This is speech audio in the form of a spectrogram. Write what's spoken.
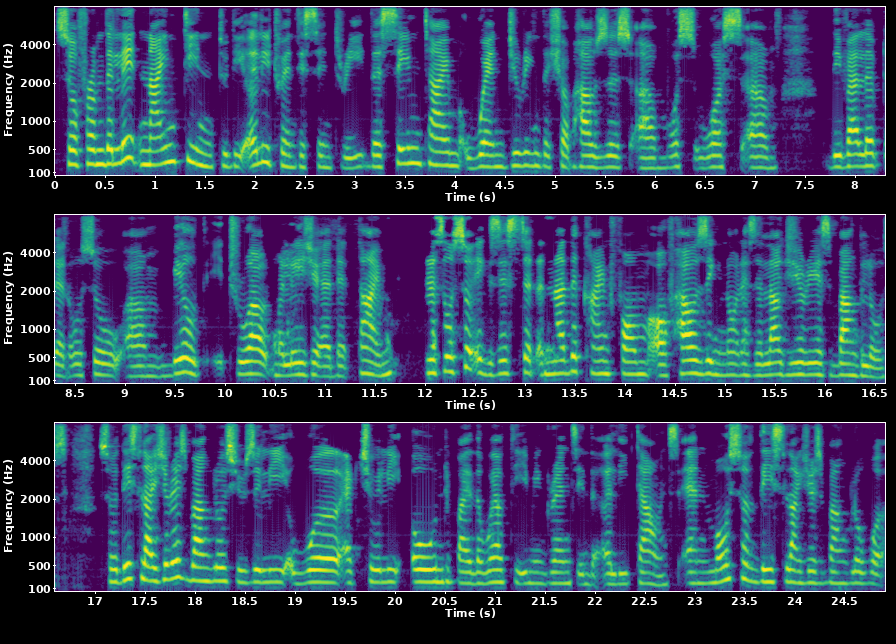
So from the late 19th to the early 20th century the same time when during the shop houses um, was was um, developed and also um, built throughout Malaysia at that time. There's also existed another kind form of housing known as the luxurious bungalows. So these luxurious bungalows usually were actually owned by the wealthy immigrants in the early towns. And most of these luxurious bungalows were,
